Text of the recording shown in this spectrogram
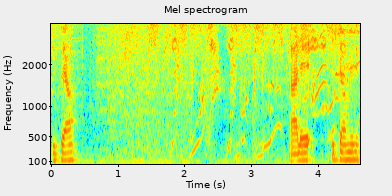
Super. Allez, c'est terminé.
